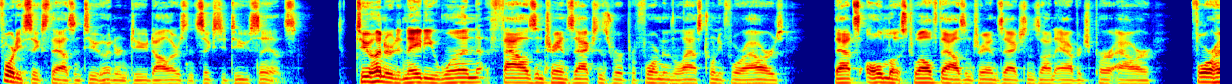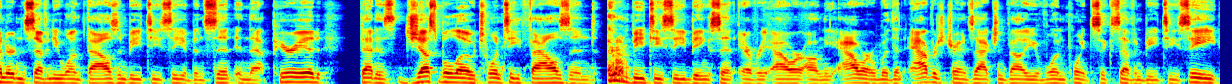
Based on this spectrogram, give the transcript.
forty-six thousand two hundred two dollars and sixty-two cents. 281,000 transactions were performed in the last 24 hours. That's almost 12,000 transactions on average per hour. 471,000 BTC have been sent in that period that is just below 20,000 BTC being sent every hour on the hour with an average transaction value of 1.67 BTC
